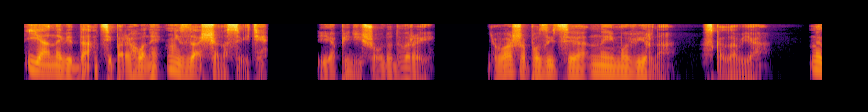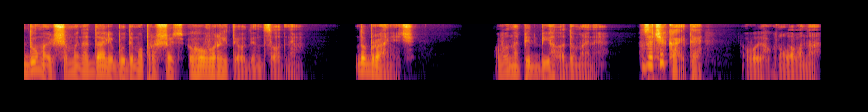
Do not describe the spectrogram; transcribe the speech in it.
Я не віддам ці перегони ні за що на світі. Я підійшов до дверей. Ваша позиція неймовірна, сказав я. Не думаю, що ми надалі будемо про щось говорити один з одним. Добраніч. Вона підбігла до мене. Зачекайте. вигукнула вона.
